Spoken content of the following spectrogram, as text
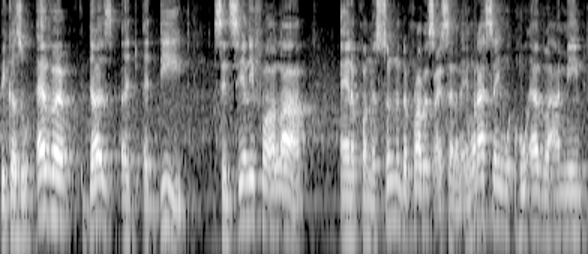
Because whoever does a, a deed sincerely for Allah and upon the sunnah of the Prophet sallallahu and when I say whoever, I mean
